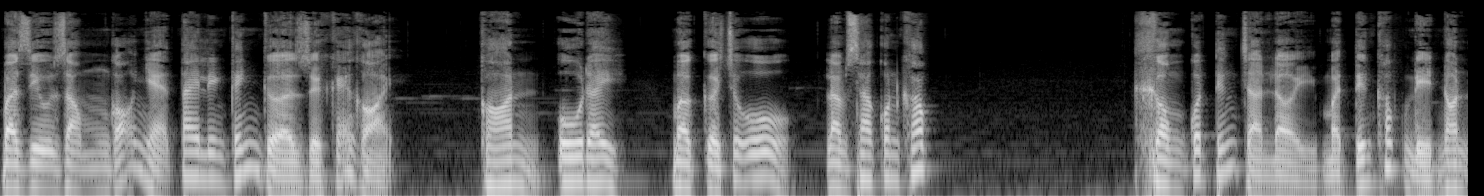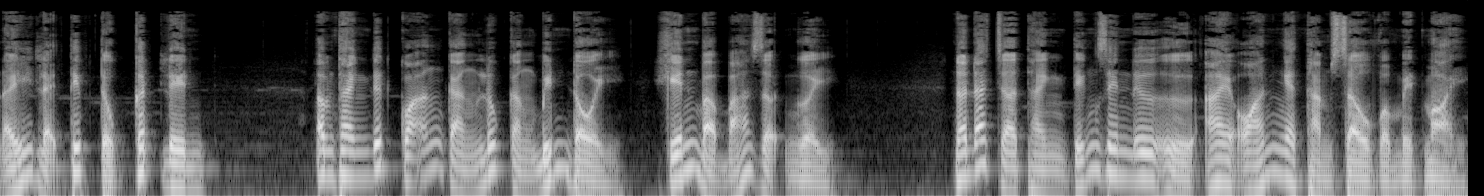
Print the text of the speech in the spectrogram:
Bà dịu giọng gõ nhẹ tay lên cánh cửa rồi khẽ gọi. Con, U đây, mở cửa cho U, làm sao con khóc? Không có tiếng trả lời mà tiếng khóc nỉ non ấy lại tiếp tục cất lên. Âm thanh đứt quãng càng lúc càng biến đổi, khiến bà bá rợn người. Nó đã trở thành tiếng rên ư ử ai oán nghe thảm sầu và mệt mỏi.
